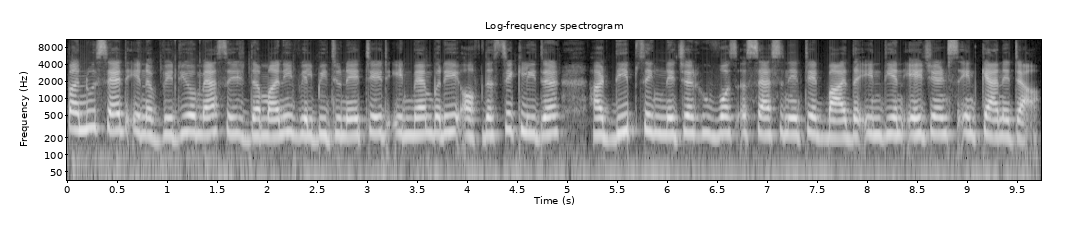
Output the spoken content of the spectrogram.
Pannu said in a video message the money will be donated in memory of the Sikh leader Hardeep Singh Nijjar, who was assassinated by the Indian agents in Canada.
